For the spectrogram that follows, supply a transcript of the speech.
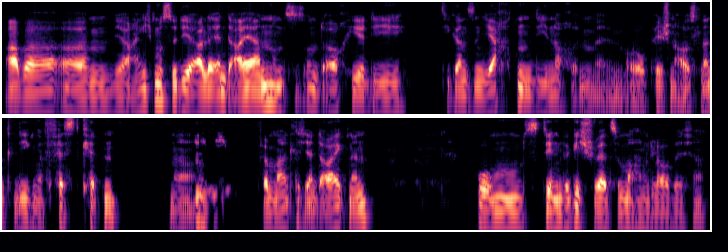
Aber ähm, ja, eigentlich musst du die alle enteiern und, und auch hier die, die ganzen Yachten, die noch im, im europäischen Ausland liegen, festketten, na, mhm. vermeintlich enteignen, um es denen wirklich schwer zu machen, glaube ich. Ja.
